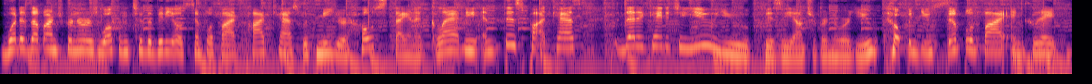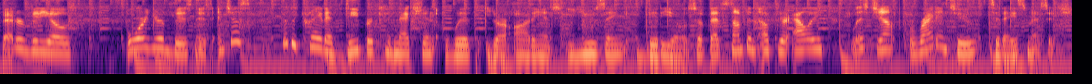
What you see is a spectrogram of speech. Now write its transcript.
What is up, entrepreneurs? Welcome to the Video Simplified podcast with me, your host, Diana Gladney. And this podcast is dedicated to you, you busy entrepreneur, you, helping you simplify and create better videos for your business and just really create a deeper connection with your audience using video. So if that's something up your alley, let's jump right into today's message.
